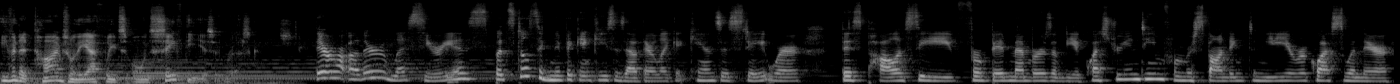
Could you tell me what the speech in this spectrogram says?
even at times when the athlete's own safety is at risk. There are other less serious, but still significant cases out there, like at Kansas State, where this policy forbid members of the equestrian team from responding to media requests when their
